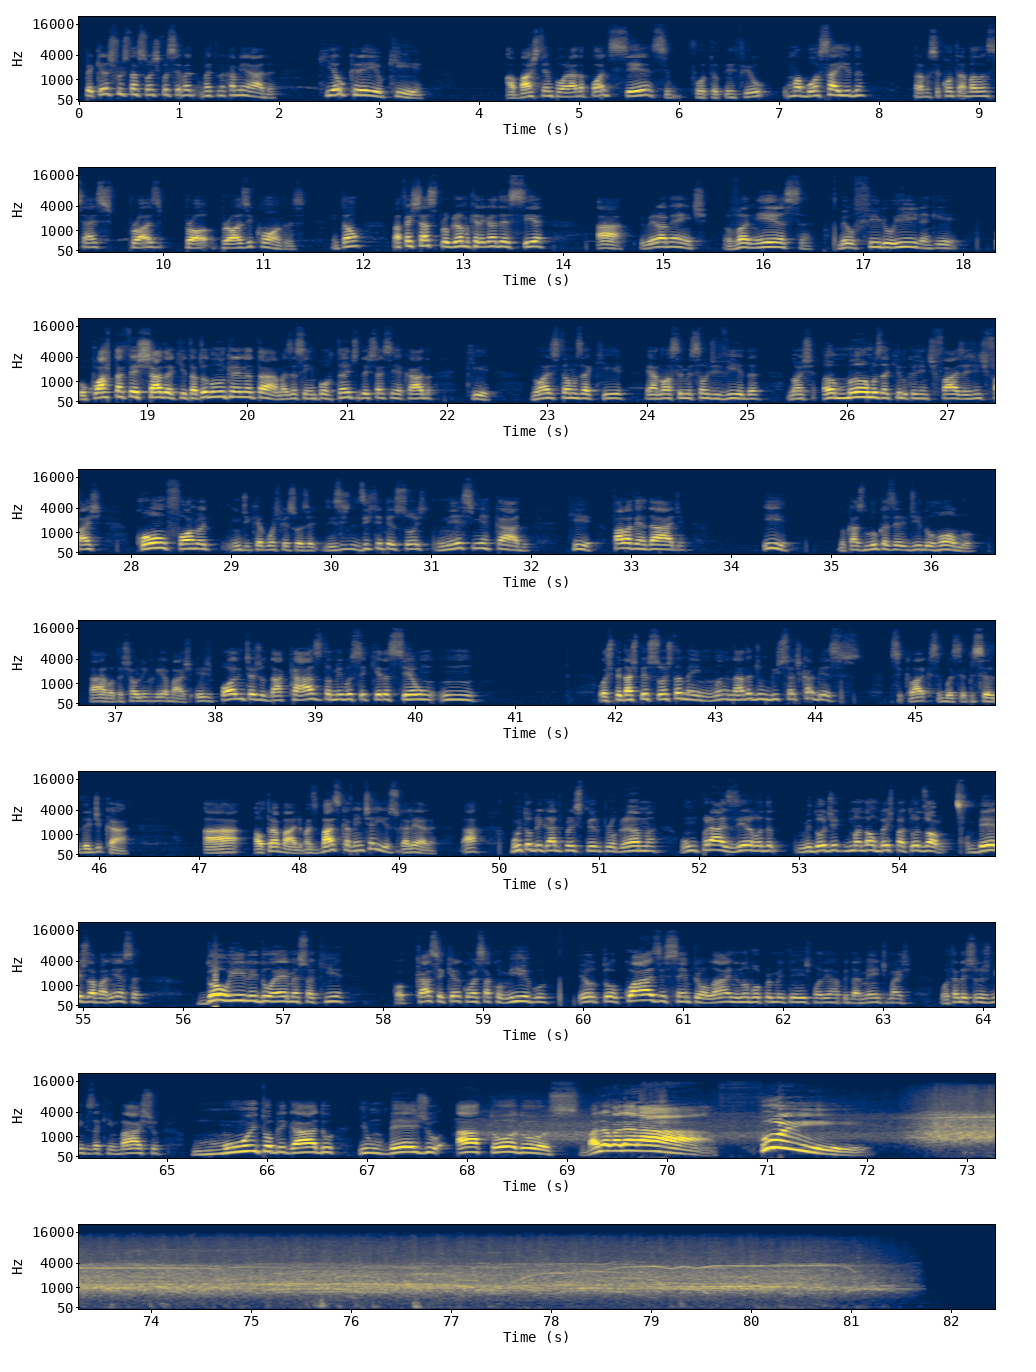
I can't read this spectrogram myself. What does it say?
pequenas frustrações que você vai, vai ter na caminhada. Que eu creio que a baixa temporada pode ser, se for o teu perfil, uma boa saída para você contrabalancear esses prós, pró, prós e contras. Então, para fechar esse programa, eu queria agradecer a, primeiramente, Vanessa, meu filho William, que o quarto tá fechado aqui, tá todo mundo querendo entrar, mas assim, é importante deixar esse recado que nós estamos aqui, é a nossa missão de vida, nós amamos aquilo que a gente faz, a gente faz conforme eu indiquei algumas pessoas. Existem pessoas nesse mercado que falam a verdade e, no caso do Lucas Erdi do Romulo, tá? Vou deixar o link aqui abaixo. Eles podem te ajudar caso também você queira ser um, um hospedar as pessoas também. Não é nada de um bicho de sete cabeças. Você, claro que você precisa dedicar a, ao trabalho. Mas basicamente é isso, galera. Tá? Muito obrigado por esse primeiro programa. Um prazer. Eu vou, me dou o direito de mandar um beijo para todos. Ó, um beijo da Vanessa, do Willi e do Emerson aqui. Caso você queira conversar comigo, eu estou quase sempre online. Não vou prometer responder rapidamente, mas vou estar deixando os links aqui embaixo. Muito obrigado e um beijo a todos. Valeu, galera! Fui!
